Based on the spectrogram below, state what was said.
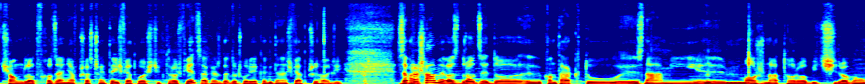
ciągle od wchodzenia w przestrzeń tej światłości, która oświeca każdego człowieka, gdy na świat przychodzi. Zapraszamy Was, drodzy, do y, kontaktu y, z nami. Y, można to robić drogą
